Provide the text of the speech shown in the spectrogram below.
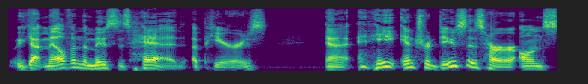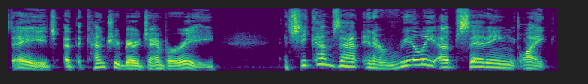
We've got Melvin the Moose's head appears, uh, and he introduces her on stage at the Country Bear Jamboree, and she comes out in a really upsetting, like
